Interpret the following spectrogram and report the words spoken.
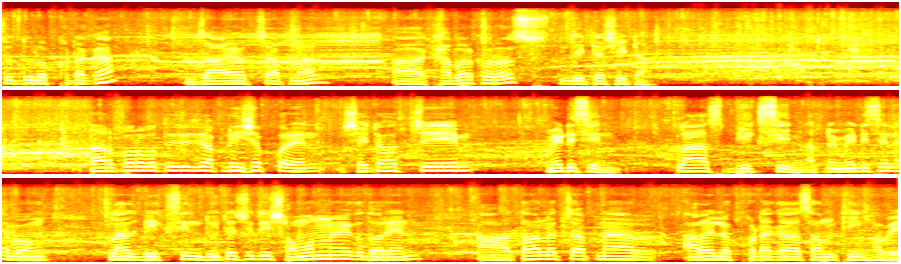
চোদ্দ লক্ষ টাকা, যায় হচ্ছে আপনার খাবার খরচ যেটা সেটা। তার পরবর্তীতে যদি আপনি হিসাব করেন, সেটা হচ্ছে মেডিসিন প্লাস ভ্যাকসিন আপনি মেডিসিন এবং প্লাস ভ্যাকসিন দুইটা যদি সমন্বয়ে ধরেন তাহলে হচ্ছে আপনার আড়াই লক্ষ টাকা সামথিং হবে।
